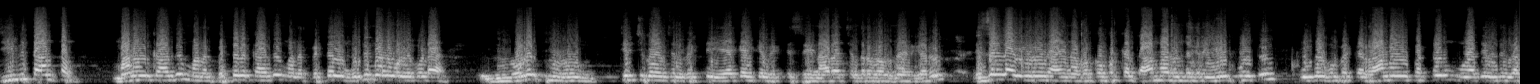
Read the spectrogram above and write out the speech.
జీవితాంతం మనం కాదు మన బిడ్డలు కాదు మన బిడ్డల ముది మనవలు కూడా తీర్చుకోవాల్సిన వ్యక్తి ఏకైక వ్యక్తి శ్రీ నారా చంద్రబాబు నాయుడు గారు. నిజంగా ఈ రోజు ఆయన ఒక పక్క దామారం దగ్గర ఎయిర్పోర్ట్ ఇంకొక పక్క రామాయపట్నం అదేవిధంగా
